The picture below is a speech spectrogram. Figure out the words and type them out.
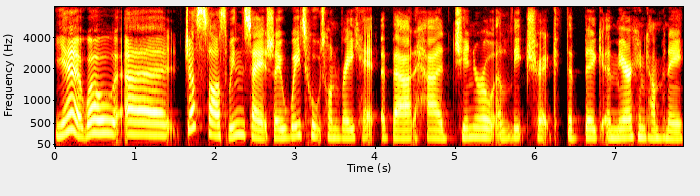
Yeah, well, uh, just last Wednesday, actually, we talked on Recap about how General Electric, the big American company,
